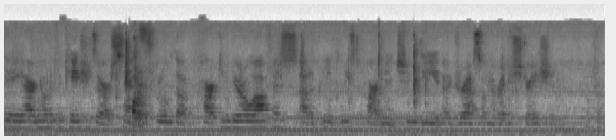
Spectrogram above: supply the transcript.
They are notifications that are sent through the parking bureau office out of Keene Police Department to the address on the registration. Okay.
